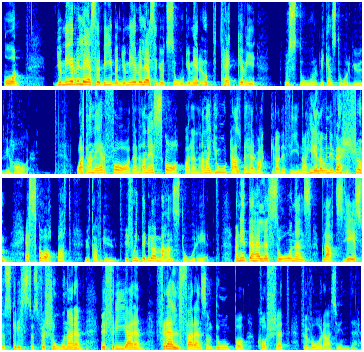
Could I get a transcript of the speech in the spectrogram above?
Och ju mer vi läser Bibeln, ju mer vi läser Guds ord, ju mer upptäcker vi hur stor, vilken stor Gud vi har. Och att han är Fadern, han är skaparen, han har gjort allt det här vackra, det fina. Hela universum är skapat utav Gud. Vi får inte glömma hans storhet. Men inte heller Sonens plats, Jesus Kristus, försonaren, befriaren, frälsaren som dog på korset för våra synder.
